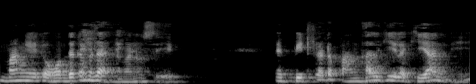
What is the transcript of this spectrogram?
මම ඒක හොඳටම දන්නේ මිනිස්සෙක් මේ පිටරට පන්සල් කියලා කියන්නේ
